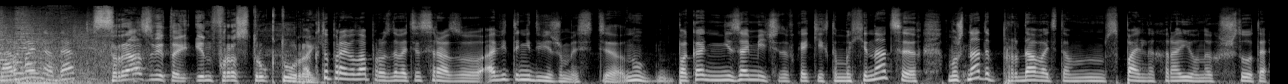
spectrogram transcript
Нормально, да? С развитой инфраструктурой. А кто провел опрос? Давайте сразу. Авито недвижимость. Ну, пока не замечено в каких-то махинациях. Может, надо продавать там в спальных районах что-то.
